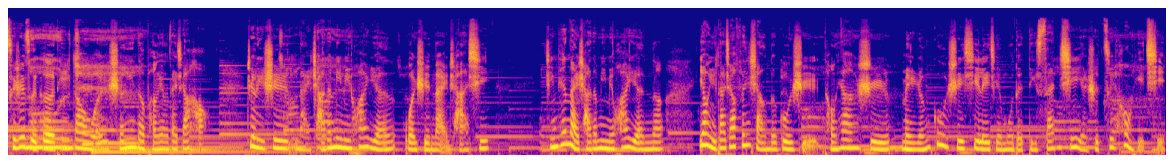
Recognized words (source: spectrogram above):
此时此刻听到我声音的朋友，大家好，这里是奶茶的秘密花园，我是奶茶西。今天奶茶的秘密花园呢，要与大家分享的故事，同样是美人故事系列节目的第三期，也是最后一期。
